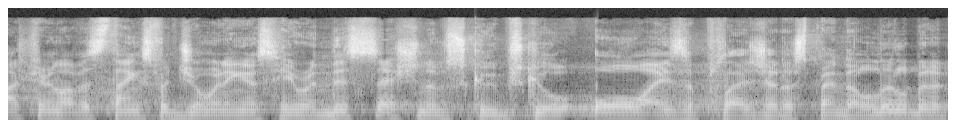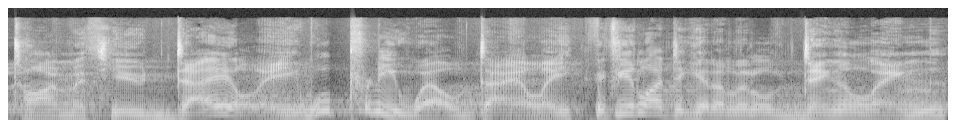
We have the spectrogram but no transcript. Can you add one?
Ice cream lovers, thanks for joining us here in this session of Scoop School. Always a pleasure to spend a little bit of time with you daily, well, pretty well daily. If you'd like to get a little ding-a-ling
